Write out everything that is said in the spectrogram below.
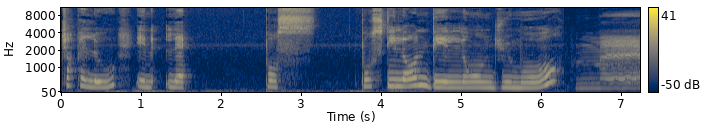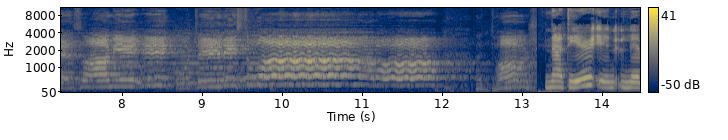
Chapelou in Les Pos- Postillons de Longjumeau, Nadir in Les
